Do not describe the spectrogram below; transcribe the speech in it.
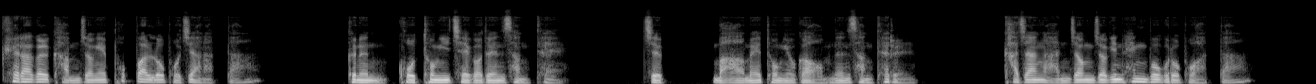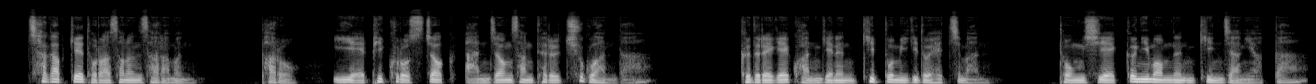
쾌락을 감정의 폭발로 보지 않았다. 그는 고통이 제거된 상태, 즉, 마음의 동요가 없는 상태를 가장 안정적인 행복으로 보았다. 차갑게 돌아서는 사람은 바로 이 에피쿠로스적 안정 상태를 추구한다. 그들에게 관계는 기쁨이기도 했지만 동시에 끊임없는 긴장이었다.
